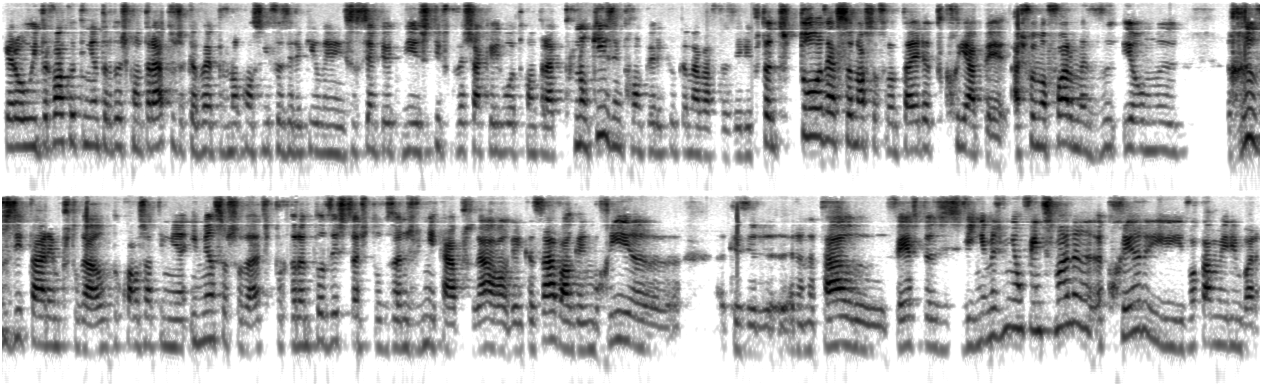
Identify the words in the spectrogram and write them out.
que era o intervalo que eu tinha entre dois contratos, acabei por não conseguir fazer aquilo em 68 dias, tive que deixar cair o outro contrato, porque não quis interromper aquilo que andava a fazer. E, portanto, toda essa nossa fronteira percorria a pé. Acho que foi uma forma de eu me revisitar em Portugal, do qual já tinha imensas saudades, porque durante todos estes anos, todos os anos, vinha cá a Portugal, alguém casava, alguém morria, quer dizer, era Natal, festas, isso vinha, mas vinha um fim de semana a correr e voltava a ir embora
